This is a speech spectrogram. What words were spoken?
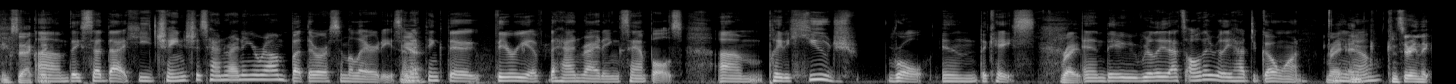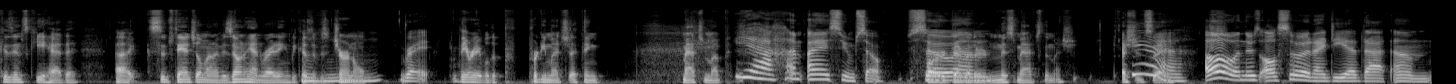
Exactly. Um, they said that he changed his handwriting around, but there are similarities, and I think the theory of the handwriting samples um, played a huge role in the case. Right. and they really that's all they really had to go on. right. you and know, considering that Kaczynski had a, a substantial amount of his own handwriting because of his journal, Mm-hmm. right? they were able to pr- pretty much, I think, match them up. Yeah, um, I assume so. So or rather, um, mismatch them, I should, I should say. Oh, and there's also an idea that um,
